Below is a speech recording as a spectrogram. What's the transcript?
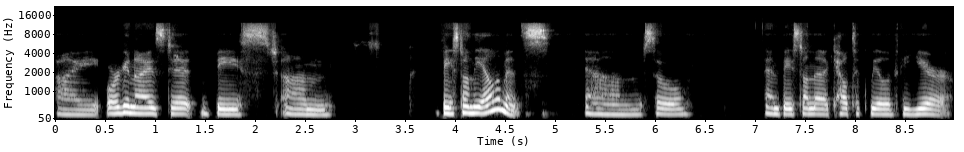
i organized it based um, based on the elements um, so and based on the Celtic wheel of the year.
